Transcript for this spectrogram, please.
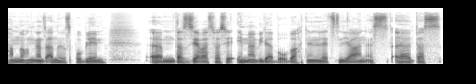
haben noch ein ganz anderes Problem ähm, das ist ja was, was wir immer wieder beobachten in den letzten Jahren, ist, äh, dass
